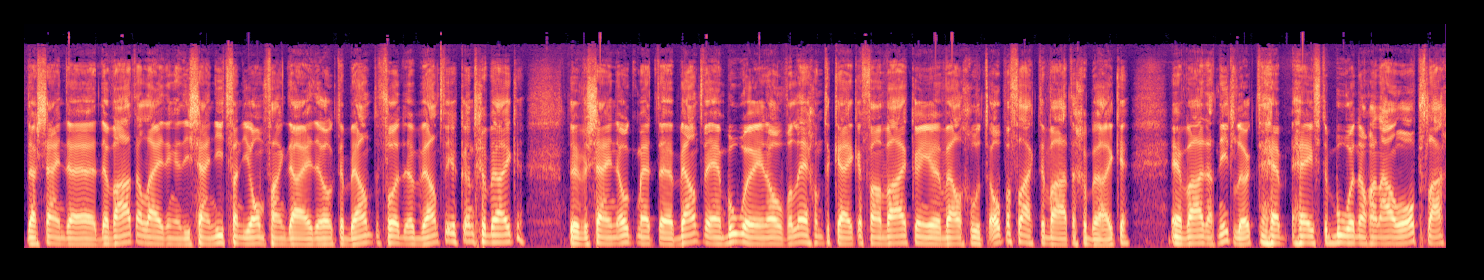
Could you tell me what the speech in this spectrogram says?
Daar zijn de, de waterleidingen die zijn niet van die omvang dat je er ook de brand, voor de brandweer kunt gebruiken. Dus we zijn ook met de brandweer en boeren in overleg om te kijken van waar kun je wel goed oppervlaktewater gebruiken. En waar dat niet lukt, heb- heeft de boer nog een oude opslag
